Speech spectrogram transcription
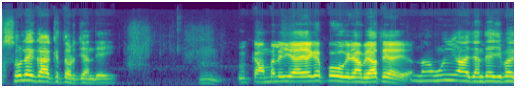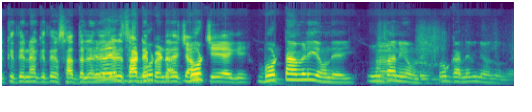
ਸੋਲੇ ਗਾ ਕੇ ਤੁਰ ਜਾਂਦੇ ਆ ਜੀ। ਹੂੰ ਕੋਈ ਕੰਮ ਲਈ ਆਏ ਆ ਕਿ ਭੋਗ ਜਾਂ ਵਿਆਹ ਤੇ ਆਏ ਆ? ਨਾ ਉਹੀ ਆ ਜਾਂਦੇ ਜੀ ਬਸ ਕਿਤੇ ਨਾ ਕਿਤੇ ਸੱਦ ਲੈਂਦੇ ਜਿਹੜੇ ਸਾਡੇ ਪਿੰਡ ਦੇ ਚਮਚੇ ਹੈਗੇ। ਵੋਟਾਂ ਵੇਲੇ ਆਉਂਦੇ ਆ ਜੀ ਉਹ ਤਾਂ ਨਹੀਂ ਆਉਂਦੇ ਜੀ, ਉਹ ਗੰਨ ਵੀ ਨਹੀਂ ਆਉਂਦੇ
